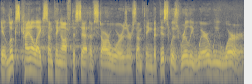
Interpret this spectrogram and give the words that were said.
it looks kind of like something off the set of Star Wars or something, but this was really where we were.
